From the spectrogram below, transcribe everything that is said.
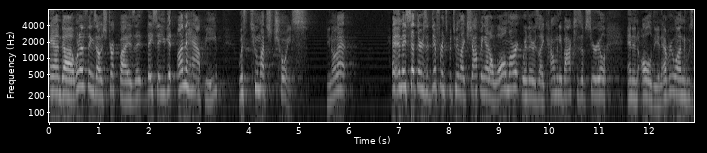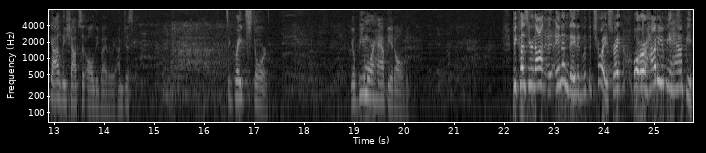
And uh, one of the things I was struck by is that they say you get unhappy with too much choice. Do you know that? And, and they said there's a difference between like shopping at a Walmart, where there's like how many boxes of cereal, and an Aldi. And everyone who's godly shops at Aldi, by the way. I'm just. It's a great store. You'll be more happy at Aldi. Because you're not inundated with the choice, right? Or, or how do you be happy?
